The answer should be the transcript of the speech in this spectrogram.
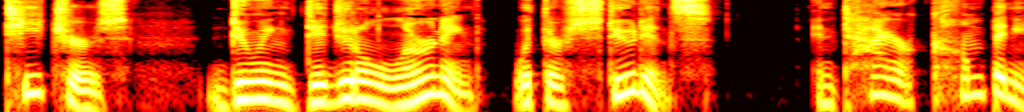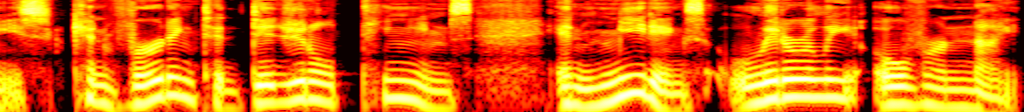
teachers doing digital learning with their students entire companies converting to digital teams and meetings literally overnight,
